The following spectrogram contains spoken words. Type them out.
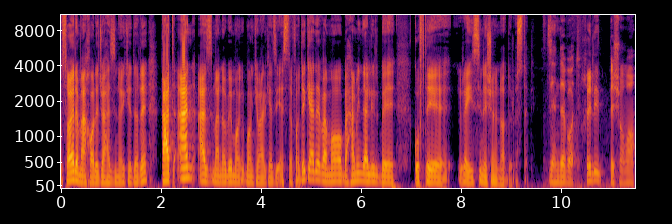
سایر مخارج و هزینه‌ای که داره قطعا از منابع بانک مرکزی استفاده کرده و ما به همین دلیل به گفته رئیسی نشان نادرست دادیم. زنده باد. خیلی به شما.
